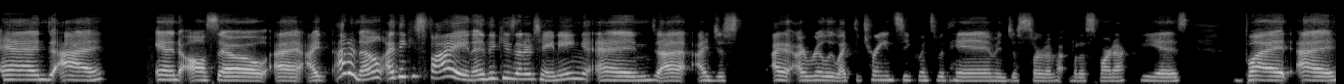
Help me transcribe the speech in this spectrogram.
and I and also I, I I don't know. I think he's fine. I think he's entertaining, and uh, I just I, I really like the train sequence with him and just sort of what a smart act he is. But uh,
